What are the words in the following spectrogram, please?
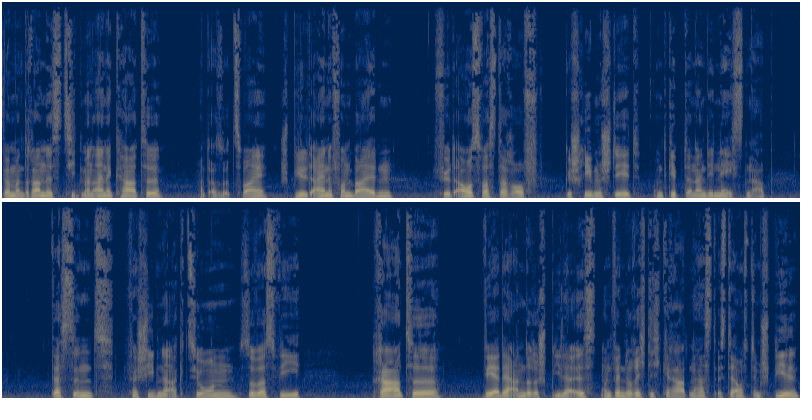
Wenn man dran ist, zieht man eine Karte, hat also zwei, spielt eine von beiden, führt aus, was darauf geschrieben steht und gibt dann an den nächsten ab. Das sind verschiedene Aktionen, sowas wie rate, wer der andere Spieler ist und wenn du richtig geraten hast, ist er aus dem Spiel.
